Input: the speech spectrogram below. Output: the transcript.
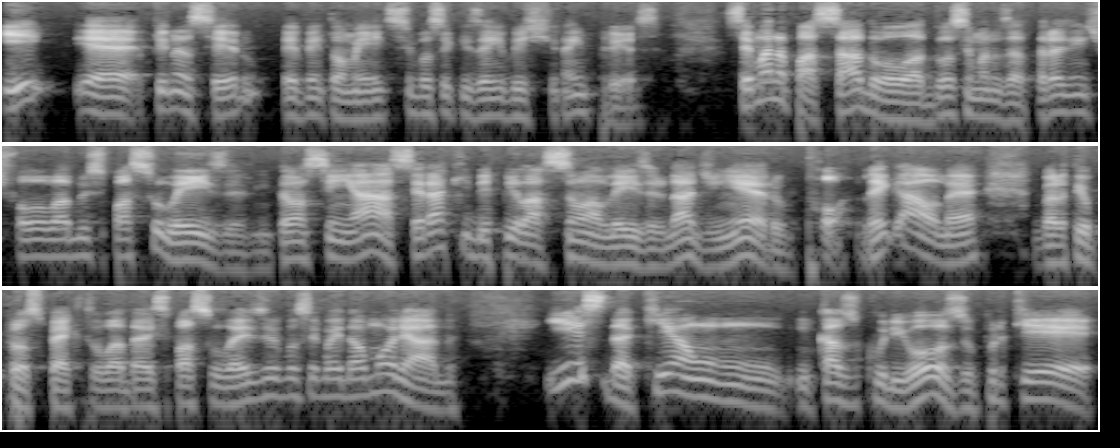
e é, financeiro, eventualmente, se você quiser investir na empresa. Semana passada, ou há duas semanas atrás, a gente falou lá do espaço laser. Então, assim, ah, será que depilação a laser dá dinheiro? Pô, legal, né? Agora tem o prospecto lá da espaço laser e você vai dar uma olhada. E esse daqui é um, um caso curioso, porque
